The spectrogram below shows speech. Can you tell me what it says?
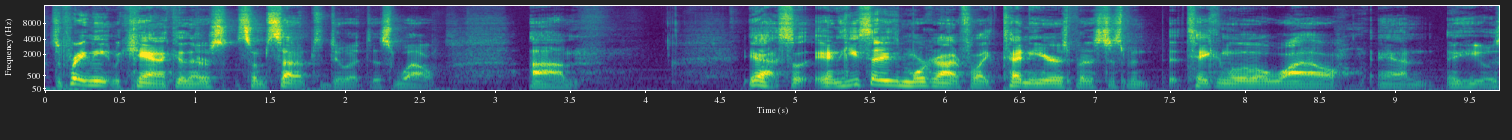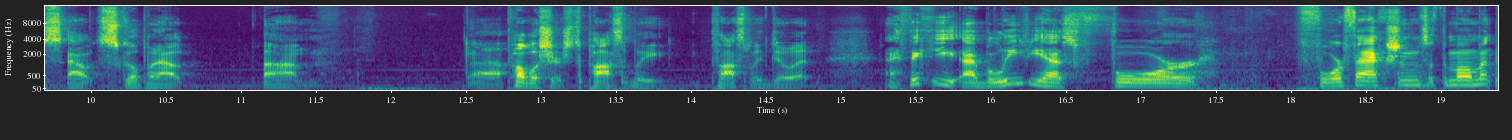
It's a pretty neat mechanic, and there's some setup to do it as well. Um, yeah. So, and he said he's been working on it for like ten years, but it's just been taking a little while, and he was out scoping out um, uh, publishers to possibly possibly do it. I think he, I believe he has four four factions at the moment.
